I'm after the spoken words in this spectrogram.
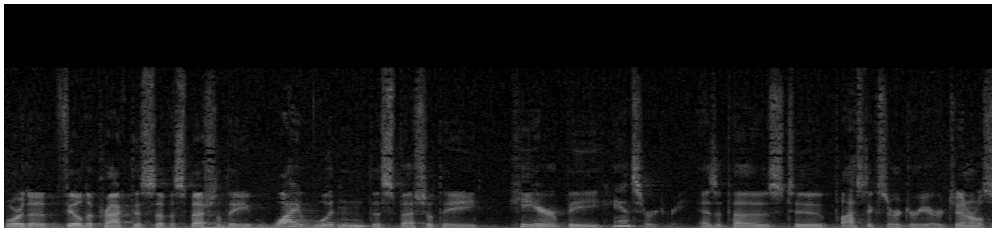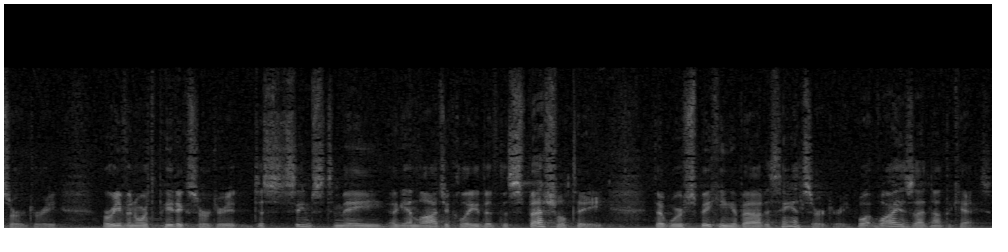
or the field of practice of a specialty. Why wouldn't the specialty here be hand surgery as opposed to plastic surgery or general surgery? or even orthopedic surgery. It just seems to me, again, logically, that the specialty that we're speaking about is hand surgery. Why is that not the case?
